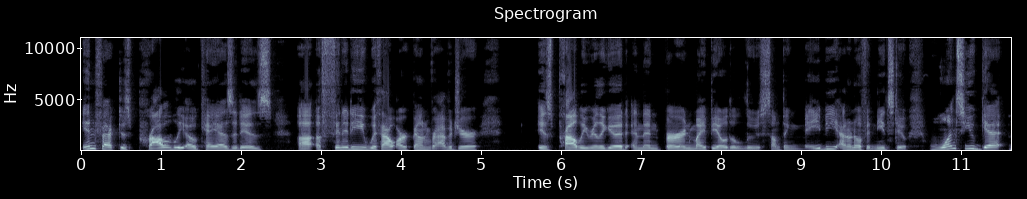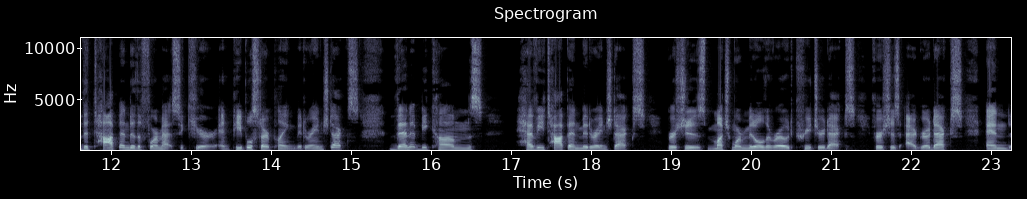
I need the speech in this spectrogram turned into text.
Infect is probably okay as it is. Uh, Affinity without Arcbound Ravager is probably really good, and then Burn might be able to lose something. Maybe I don't know if it needs to. Once you get the top end of the format secure and people start playing mid range decks, then it becomes heavy top end mid range decks versus much more middle of the road creature decks versus aggro decks, and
